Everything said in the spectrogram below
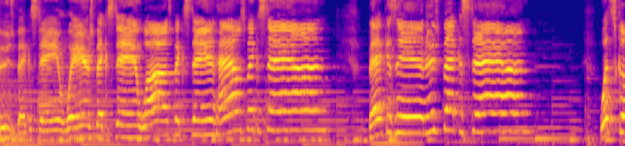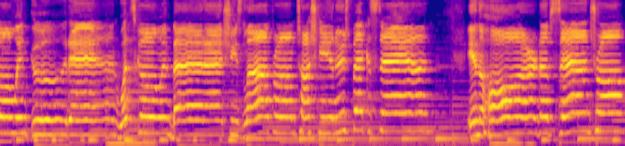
Uzbekistan, where's Uzbekistan, why's Uzbekistan, how's Uzbekistan? Becca's in Uzbekistan. What's going good and what's going bad as she's live from Tashkent, Uzbekistan, in the heart of Central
